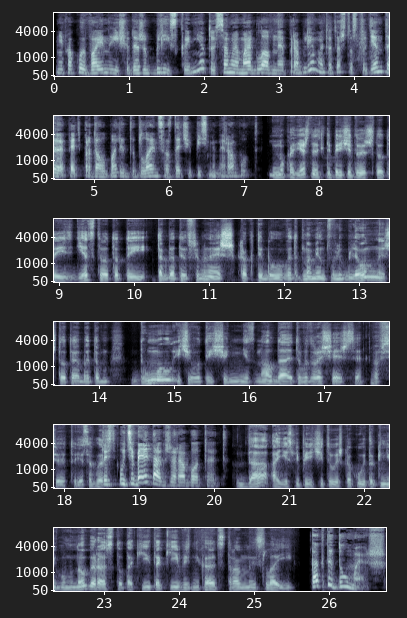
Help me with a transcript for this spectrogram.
никакой войны еще даже близко нет, и самая моя главная проблема – это то, что студенты опять продолбали дедлайн со сдачи письменной работы. Ну, конечно, если ты перечитываешь что-то из детства, то ты тогда ты вспоминаешь, как ты был в этот момент влюбленный, что ты об этом думал и чего ты еще не знал, да, и ты возвращаешься во все это я согласен. То есть у тебя и так же работает? Да, а если перечитываешь какую-то книгу много раз, то такие-такие возникают странные слои. Как ты думаешь,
